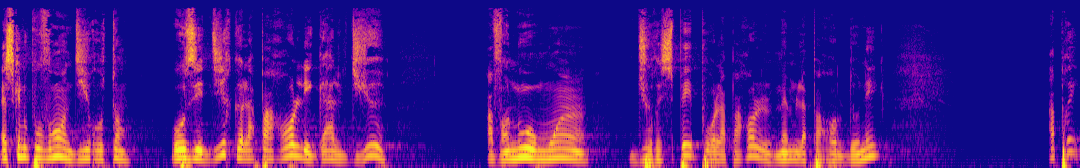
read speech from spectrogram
Est-ce que nous pouvons en dire autant? Oser dire que la parole égale Dieu. Avons-nous au moins du respect pour la parole, même la parole donnée? Après,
